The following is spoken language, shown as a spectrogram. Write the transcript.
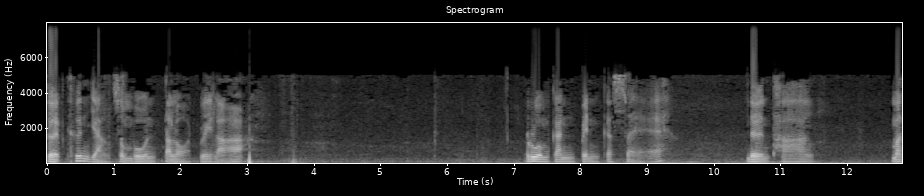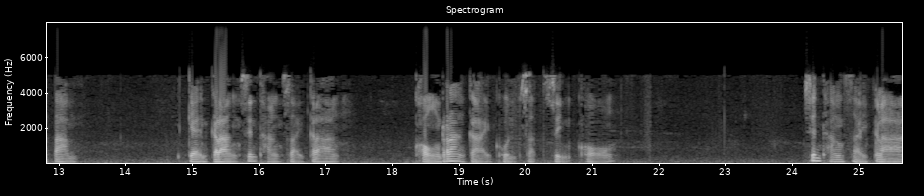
เกิดขึ้นอย่างสมบูรณ์ตลอดเวลา รวมกันเป็นกระแส เดินทาง มาตามแกนกลางเส้นทางสายกลาง ของร่างกายคนสัตว์สิ่งของ เส้นทางสายกลาง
